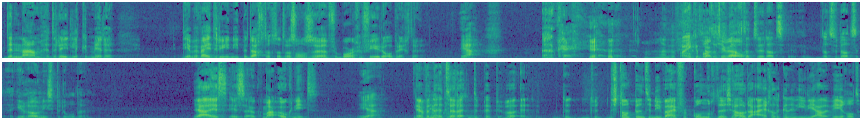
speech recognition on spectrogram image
De naam Het Redelijke Midden, die hebben wij drieën niet bedacht, toch? Dat was onze verborgen vierde oprichter. Ja, Oké. ah, dat maar ik heb altijd Dankjewel. gedacht dat we dat, dat we dat ironisch bedoelden. ja, is, is ook, maar ook niet. Ja, Ja, van Ja, het, eh, de, de, de, standpunten die wij verkondigden zouden eigenlijk in een ideale wereld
